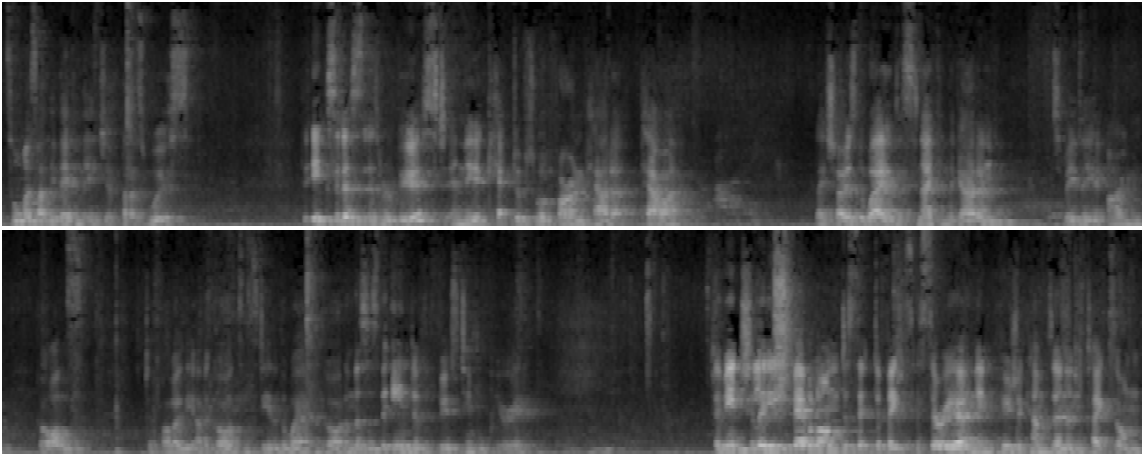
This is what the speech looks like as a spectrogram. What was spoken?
it's almost like they're back in Egypt, but it's worse. The Exodus is reversed, and they're captive to a foreign power. They chose the way of the snake in the garden to be their own gods to follow the other gods instead of the way of the God. And this is the end of the first temple period. Eventually, Babylon defeats Assyria, and then Persia comes in and takes on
